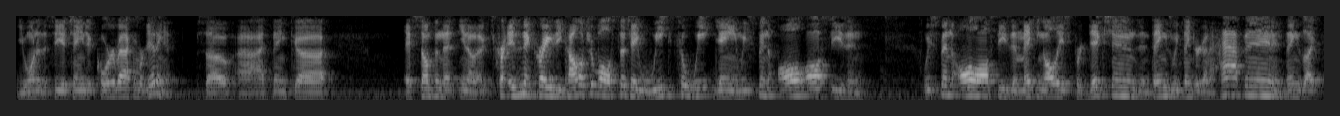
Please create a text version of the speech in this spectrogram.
You wanted to see a change at quarterback, and we're getting it. So uh, I think uh, it's something that you know. It's isn't it crazy? College football is such a week to week game. We spend all off season. We spend all off season making all these predictions and things we think are going to happen and things like.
